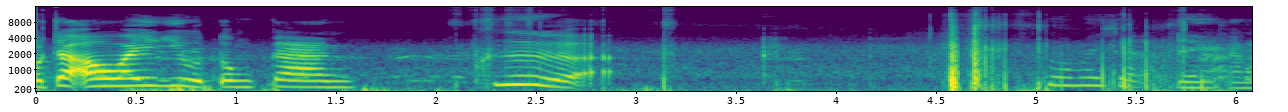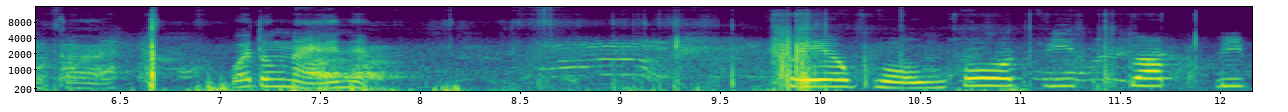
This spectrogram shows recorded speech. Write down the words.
ผมจะเอาไว้อยู่ตรงกลางเพื่อ เพื่อไม่แสดงอังการไว้ตรงไหนเนี่ยเฟลผมโคตรวิบวับวิบ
